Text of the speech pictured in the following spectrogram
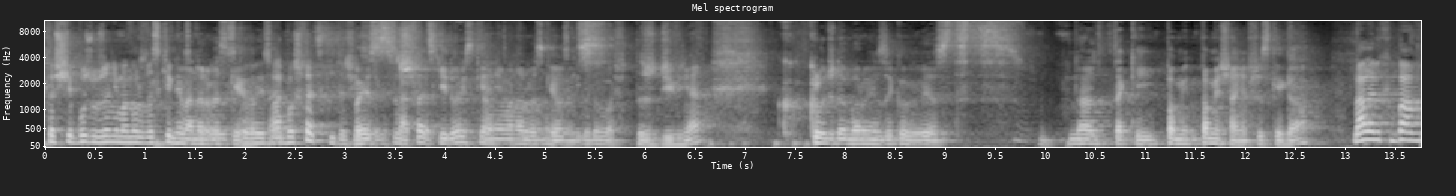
Ktoś się burzył, że nie ma norweskiego. Nie ma norweskiego, Jest, tak? albo szwedzki też bo jest. jest tak, szwedzki, duński, a nie ma norweskiego, norweskiego, więc no też dziwnie. Klucz doboru języków jest no, taki pomie- pomieszanie wszystkiego. No ale chyba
